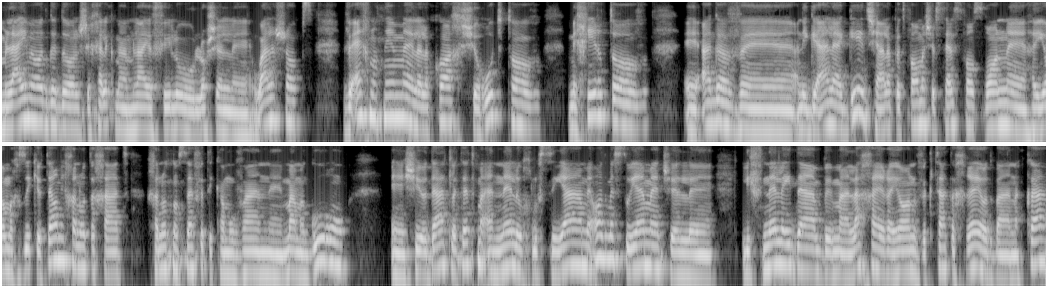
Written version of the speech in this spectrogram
מלאי מאוד גדול, שחלק מהמלאי אפילו לא של אה, וואלה שופס, ואיך נותנים אה, ללקוח שירות טוב, מחיר טוב. אה, אגב, אני גאה להגיד שעל הפלטפורמה של סיילספורס רון היום מחזיק יותר מחנות אחת, חנות נוספת היא כמובן מאמה גורו, שיודעת לתת מענה לאוכלוסייה מאוד מסוימת של לפני לידה, במהלך ההיריון וקצת אחרי, עוד בהנקה,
